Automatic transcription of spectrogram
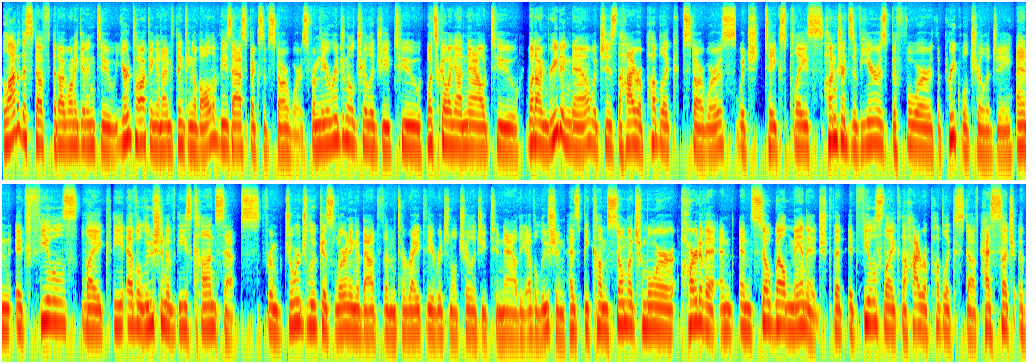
a lot of the stuff that I want to get into, you're talking, and I'm thinking of all of these aspects of Star Wars, from the original trilogy to what's going on now to what I'm reading now, which is the High Republic Star Wars, which takes place hundreds of years before the prequel trilogy. And it feels like the evolution of these concepts from George Lucas learning about them to write the original trilogy to now, the evolution has become so much more part of it and, and so well managed that it feels like the High Republic stuff stuff has such a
